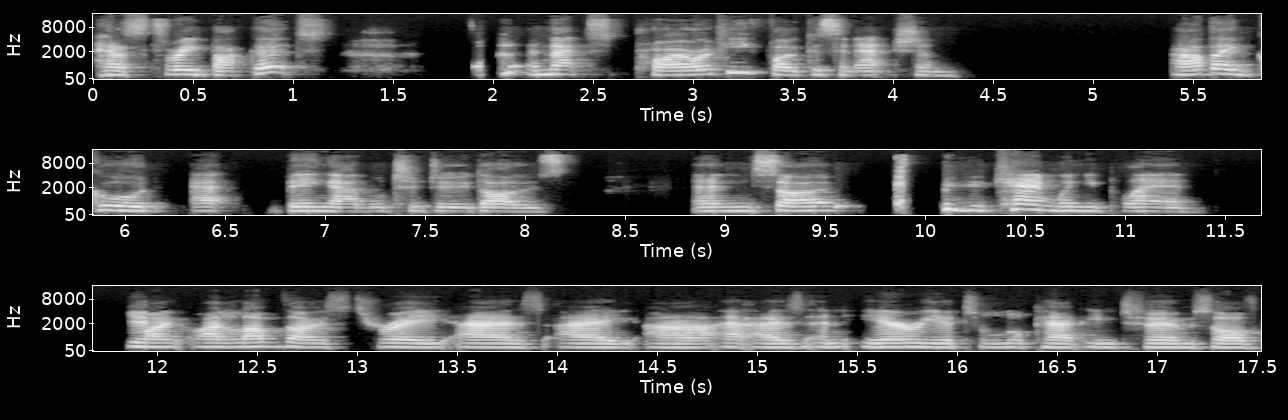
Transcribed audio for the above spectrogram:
has three buckets and that's priority, focus, and action. Are they good at being able to do those? And so you can when you plan. Yeah, I, I love those three as a uh, as an area to look at in terms of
